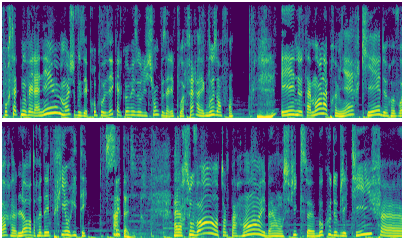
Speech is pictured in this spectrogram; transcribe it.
pour cette nouvelle année, moi je vous ai proposé quelques résolutions que vous allez pouvoir faire avec vos enfants. Et notamment la première qui est de revoir l'ordre des priorités. C'est-à-dire Alors souvent, en tant que parent, eh ben, on se fixe beaucoup d'objectifs. euh,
